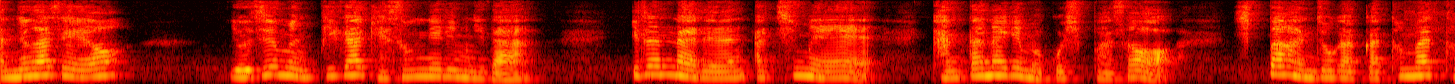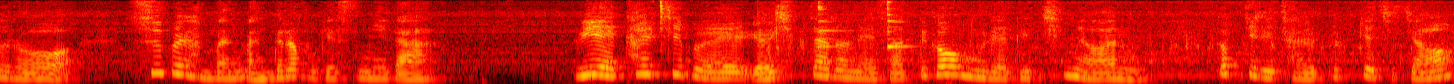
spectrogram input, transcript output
안녕하세요. 요즘은 비가 계속 내립니다. 이런 날은 아침에 간단하게 먹고 싶어서 식빵 한 조각과 토마토로 숲을 한번 만들어 보겠습니다. 위에 칼집을 열십자로 내서 뜨거운 물에 데치면 껍질이 잘 벗겨지죠.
